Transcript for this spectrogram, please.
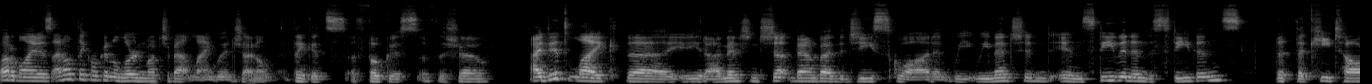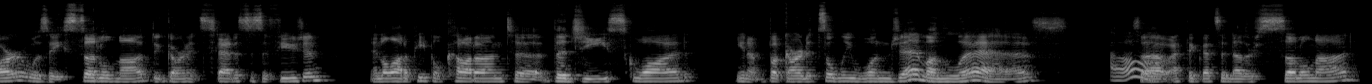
Bottom line is, I don't think we're going to learn much about language. I don't think it's a focus of the show. I did like the, you know, I mentioned shut down by the G Squad, and we, we mentioned in Steven and the Stevens that the keytar was a subtle nod to Garnet's status as a fusion, and a lot of people caught on to the G Squad. You know, but Garnet's only one gem unless. oh So I think that's another subtle nod.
